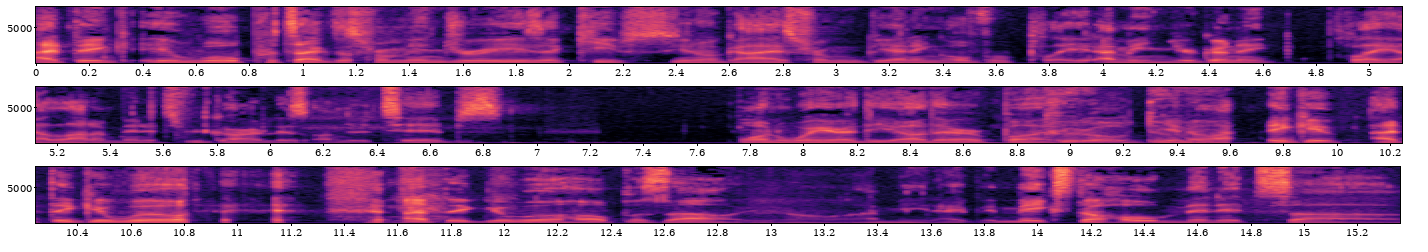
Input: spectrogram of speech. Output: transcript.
I think it will protect us from injuries. It keeps you know guys from getting overplayed. I mean, you're going to play a lot of minutes regardless under Thibs, one way or the other. But you know, I think it. I think it will. I think it will help us out. You know, I mean, it makes the whole minutes uh,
